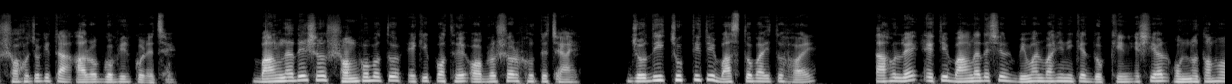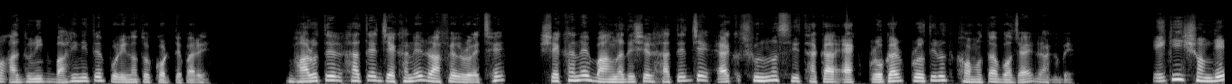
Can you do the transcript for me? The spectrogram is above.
সহযোগিতা আরও গভীর করেছে। বাংলাদেশও সম্ভবত একই পথে অগ্রসর হতে চায়। যদি চুক্তিটি বাস্তবায়িত হয়, তাহলে এটি বাংলাদেশের বিমান বাহিনীকে দক্ষিণ এশিয়ার অন্যতম আধুনিক বাহিনীতে পরিণত করতে পারে। ভারতের হাতে যেখানে রাফেল রয়েছে, সেখানে বাংলাদেশের হাতে যে এক শূন্য সি থাকা এক প্রকার প্রতিরোধ ক্ষমতা বজায় রাখবে। একই সঙ্গে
